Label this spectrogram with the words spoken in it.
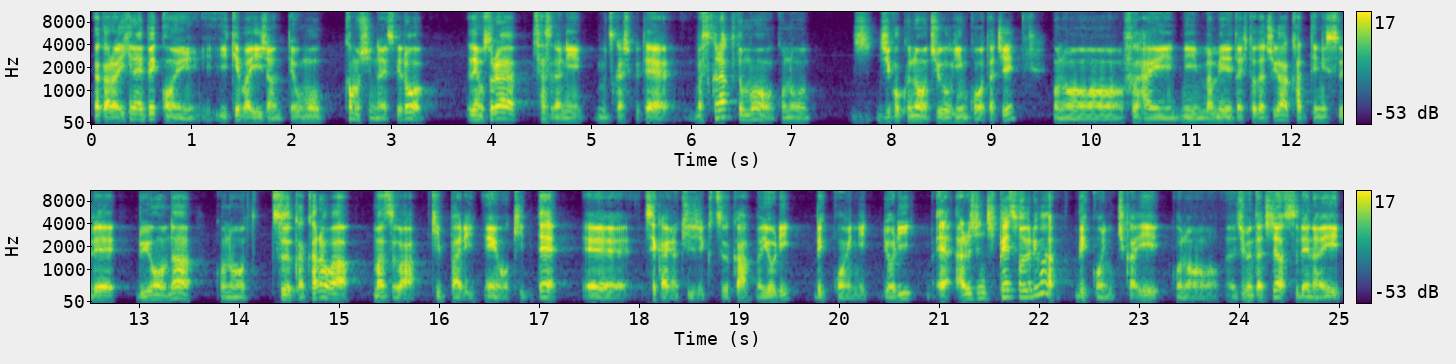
だからいきなりベッコイン行けばいいじゃんって思うかもしれないですけどでもそれはさすがに難しくて、まあ、少なくともこの自国の中央銀行たちこの腐敗にまみれた人たちが勝手にすれるようなこの通貨からはまずはきっぱり円を切って、えー世界の基軸通貨、まあ、よりビットコインによりアルゼンチンペソよりはビットコインに近いこの自分たちではすれない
